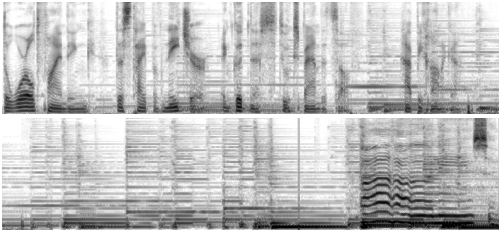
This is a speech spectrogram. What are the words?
the world finding this type of nature and goodness to expand itself. Happy Hanukkah. הניסים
